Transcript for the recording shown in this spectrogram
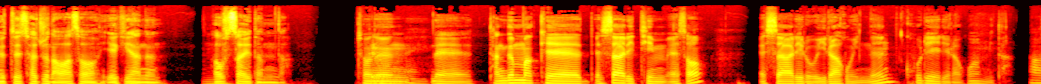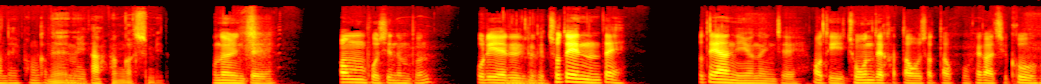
이때 자주 나와서 얘기하는 음. 아웃사이더입니다. 저는 네 당근마켓 SRE 팀에서 SRE로 일하고 있는 코리엘이라고 합니다. 아, 네, 반갑습니다. 네네, 반갑습니다. 오늘 이제 처음 보시는 분 코리에를 음. 이렇게 초대했는데 초대한 이유는 이제 어디 좋은데 갔다 오셨다고 해가지고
